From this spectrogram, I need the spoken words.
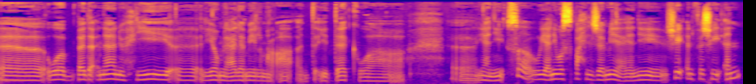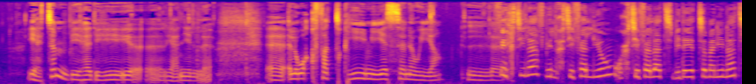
آه وبدأنا نحيي آه اليوم العالمي للمرأة ذاك و آه يعني يعني واصبح الجميع يعني شيئا فشيئا. يهتم بهذه يعني الوقفة التقييمية السنوية. في اختلاف بين الاحتفال اليوم واحتفالات بداية الثمانينات؟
